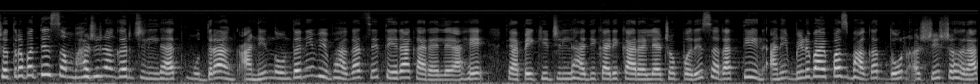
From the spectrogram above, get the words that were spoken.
छत्रपती संभाजीनगर जिल्ह्यात मुद्रांक आणि नोंदणी विभागाचे तेरा कार्यालय आहे त्यापैकी जिल्हाधिकारी कार्यालयाच्या परिसरात तीन आणि बीड बायपास भागात दोन अशी शहरात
